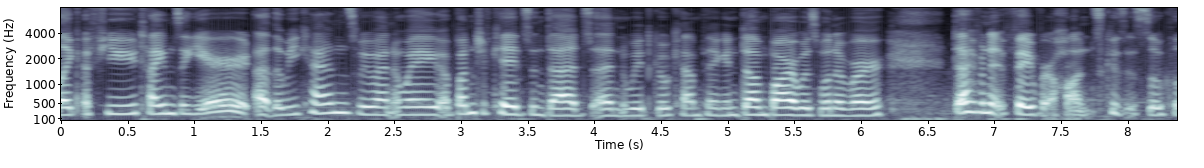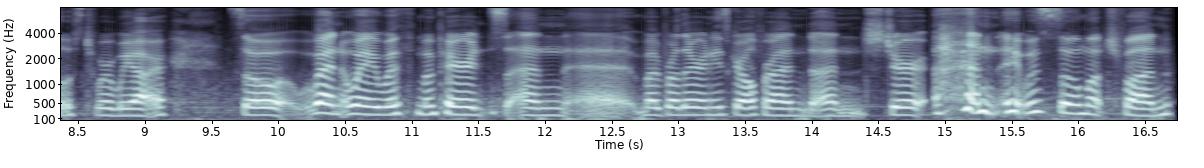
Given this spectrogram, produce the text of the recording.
like a few times a year at the weekends. We went away, a bunch of kids and dads, and we'd go camping. And Dunbar was one of our definite favourite haunts because it's so close to where we are. So went away with my parents and uh, my brother and his girlfriend and Stuart, and it was so much fun.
